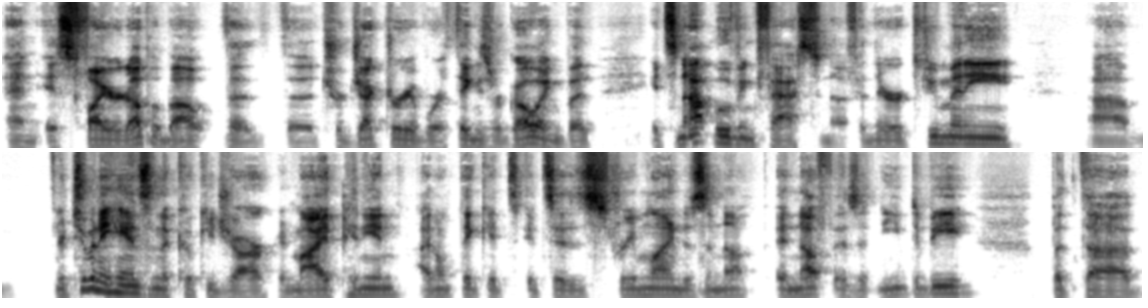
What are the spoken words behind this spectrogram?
and is fired up about the the trajectory of where things are going. But it's not moving fast enough, and there are too many um, there are too many hands in the cookie jar, in my opinion. I don't think it's it's as streamlined as enough enough as it need to be. But the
